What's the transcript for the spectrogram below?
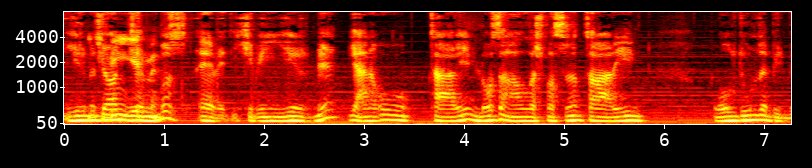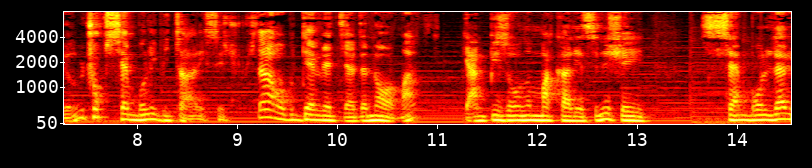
24 2020. Temmuz evet 2020 yani o tarihin Lozan Anlaşması'nın tarihin olduğunu da bilmiyordum. Çok sembolik bir tarih seçmişler ama bu devletlerde normal. Yani biz onun makalesini şey semboller,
